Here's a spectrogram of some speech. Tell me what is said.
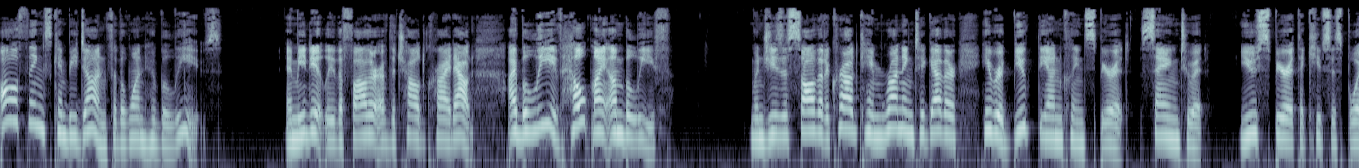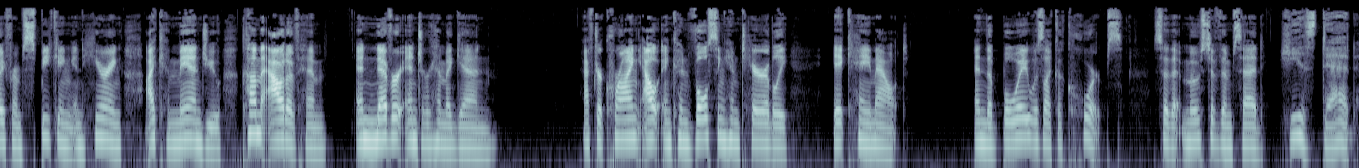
all things can be done for the one who believes. Immediately the father of the child cried out, I believe, help my unbelief. When Jesus saw that a crowd came running together, he rebuked the unclean spirit, saying to it, You spirit that keeps this boy from speaking and hearing, I command you, come out of him, and never enter him again. After crying out and convulsing him terribly, it came out. And the boy was like a corpse, so that most of them said, He is dead.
